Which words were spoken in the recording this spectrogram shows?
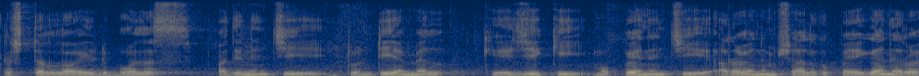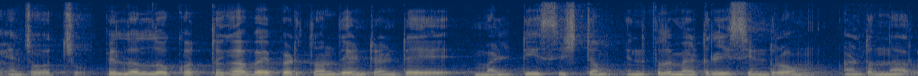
క్రిస్టల్లాయిడ్ బోలస్ పది నుంచి ట్వంటీ ఎంఎల్ కేజీకి ముప్పై నుంచి అరవై నిమిషాలకు పైగా నిర్వహించవచ్చు. పిల్లల్లో కొత్తగా భయపెడుతుంది ఏంటంటే మల్టీ సిస్టమ్ ఇన్ఫ్లమేటరీ సిండ్రోమ్ అంటున్నారు.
